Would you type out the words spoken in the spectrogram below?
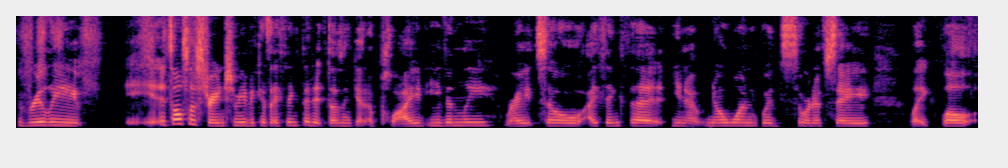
really it's also strange to me because I think that it doesn't get applied evenly, right? So I think that, you know, no one would sort of say, like, well,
